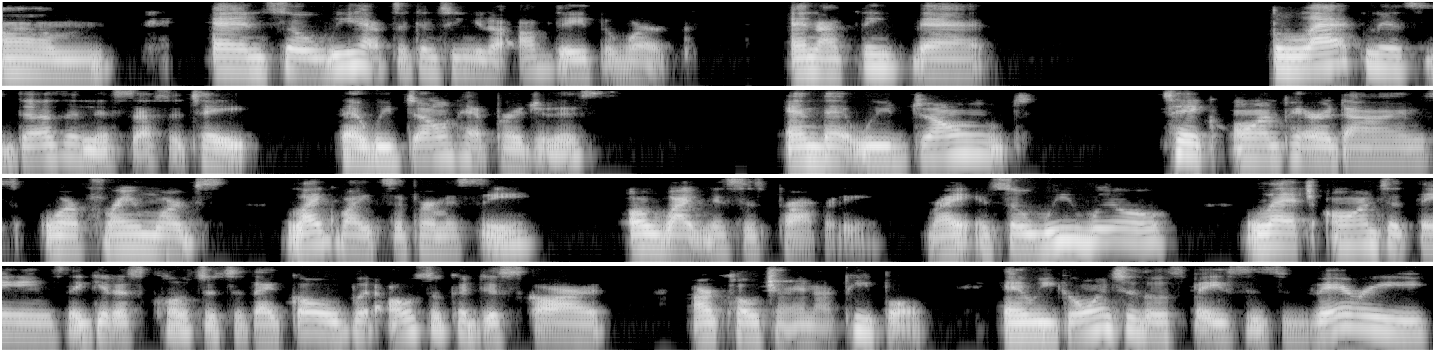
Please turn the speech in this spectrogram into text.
Um, and so we have to continue to update the work. And I think that Blackness doesn't necessitate that we don't have prejudice and that we don't take on paradigms or frameworks like white supremacy or whiteness is property, right? And so we will latch on to things that get us closer to that goal, but also could discard our culture and our people. And we go into those spaces very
